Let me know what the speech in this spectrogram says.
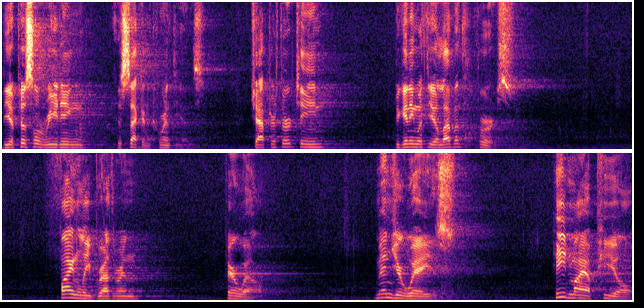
The epistle reading is 2 Corinthians, chapter 13, beginning with the 11th verse. Finally, brethren, farewell. Mend your ways. Heed my appeal.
